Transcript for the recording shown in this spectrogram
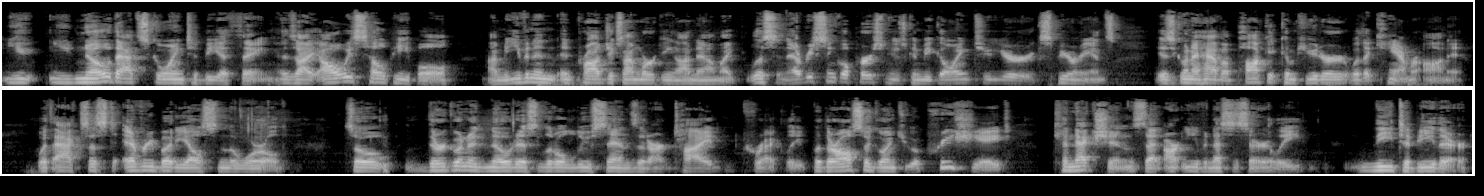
you you know that's going to be a thing. As I always tell people, I'm even in, in projects I'm working on now. I'm like, listen, every single person who's going to be going to your experience is going to have a pocket computer with a camera on it, with access to everybody else in the world. So they're going to notice little loose ends that aren't tied correctly, but they're also going to appreciate connections that aren't even necessarily need to be there.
